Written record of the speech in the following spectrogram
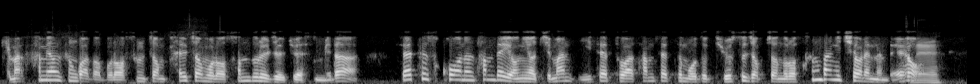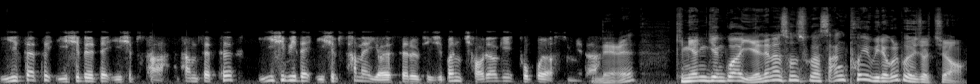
개막 3연승과 더불어 승점 8점으로 선두를 질주했습니다. 세트 스코어는 3대 0이었지만 2세트와 3세트 모두 듀스 접전으로 상당히 치열했는데요. 네. 2세트 21대 24, 3세트 22대 23의 열세를 뒤집은 저력이 돋보였습니다. 네. 김연경과 옐레나 선수가 쌍포의 위력을 보여줬죠.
